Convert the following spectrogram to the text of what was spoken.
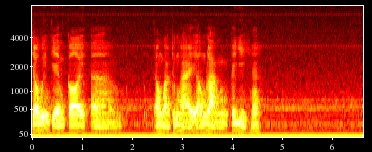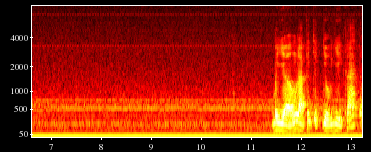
cho quý anh chị em coi uh, ông Hoàng Trung Hải ông làm cái gì ha? Bây giờ ông là cái chức vụ gì khác đó.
